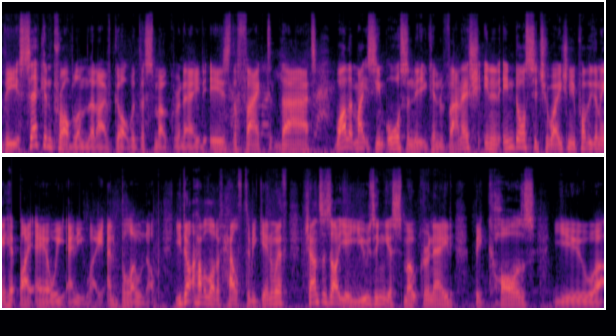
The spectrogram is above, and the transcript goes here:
The second problem that I've got with the smoke grenade is the fact that while it might seem awesome that you can vanish, in an indoor situation you're probably going to get hit by AoE anyway and blown up. You don't have a lot of health to begin with. Chances are you're using your smoke grenade because you uh,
